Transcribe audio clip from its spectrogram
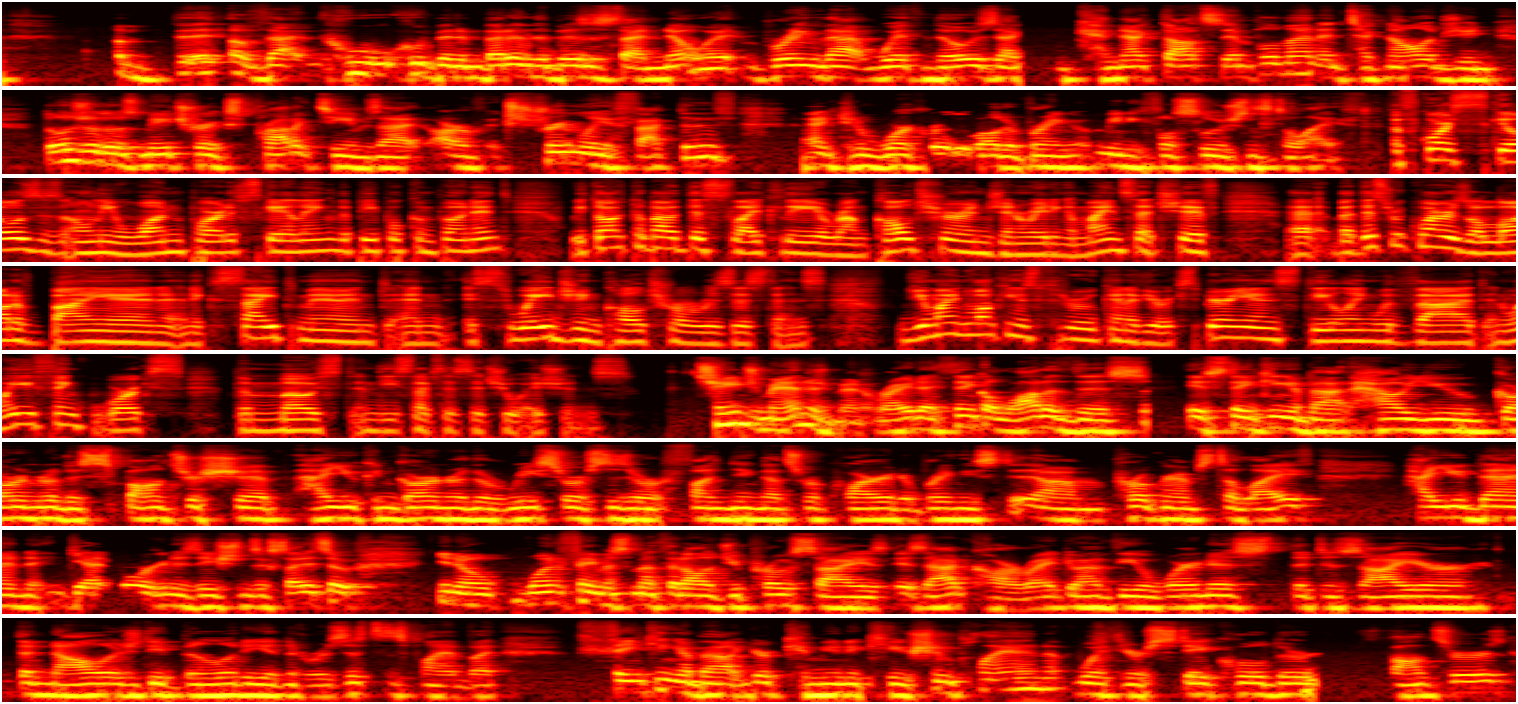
a bit of that who who've been embedded in the business that know it, bring that with those that connect dots implement and technology. Those are those matrix product teams that are extremely effective and can work really well to bring meaningful solutions to life. Of course, skills is only one part of scaling the people component. We talked about this slightly around culture and generating a mindset shift, uh, but this requires a lot of buy-in and excitement and assuaging cultural resistance. Do you mind walking us through kind of your experience dealing with that and what you think works the most in these types of situations? Change management, right? I think a lot of this is thinking about how you garner the sponsorship, how you can garner the resources or funding that's required to bring these um, programs to life, how you then get organizations excited. So, you know, one famous methodology, ProSci, is, is ADKAR, right? You have the awareness, the desire, the knowledge, the ability, and the resistance plan. But thinking about your communication plan with your stakeholders, sponsors,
